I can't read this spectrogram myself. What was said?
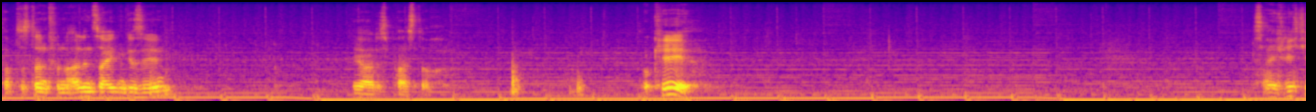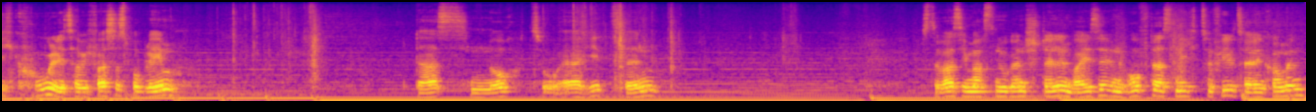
Habt ihr es dann von allen Seiten gesehen? Ja, das passt doch. Okay. Eigentlich richtig cool. Jetzt habe ich fast das Problem, das noch zu erhitzen. Wisst ihr was, ich mache es nur ganz stellenweise und hoffe, dass nicht zu viel Zellen kommen.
